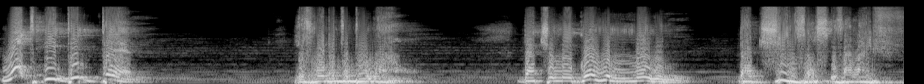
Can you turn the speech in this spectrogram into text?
What he did then, he's ready to do now. That you may go home knowing that Jesus is alive.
